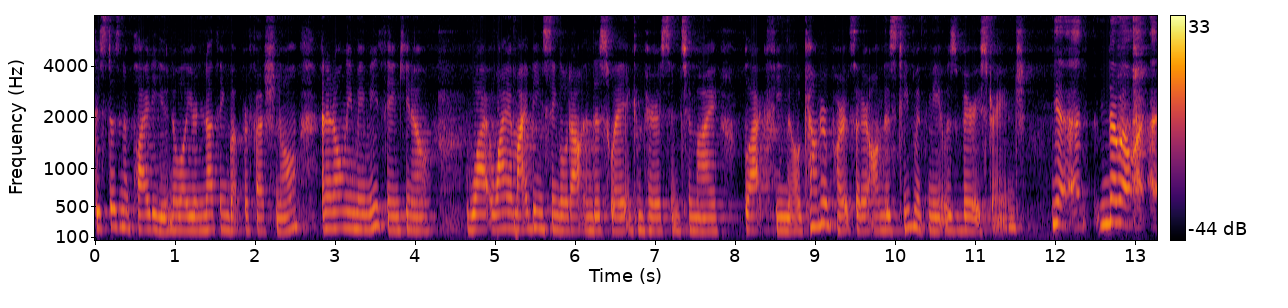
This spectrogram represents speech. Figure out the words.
this doesn't apply to you. Noelle, you're nothing but professional. And it only made me think, you know, why, why am I being singled out in this way in comparison to my black female counterparts that are on this team with me? It was very strange. Yeah, Noelle, I, I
